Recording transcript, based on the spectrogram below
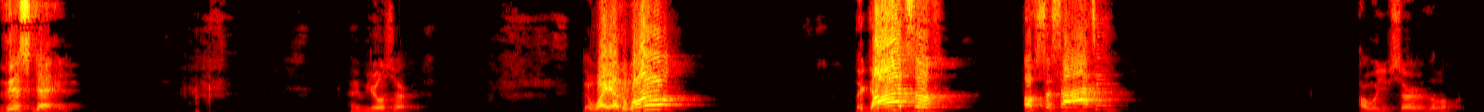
this day whom you'll serve. The way of the world, the gods of, of society, or will you serve the Lord?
